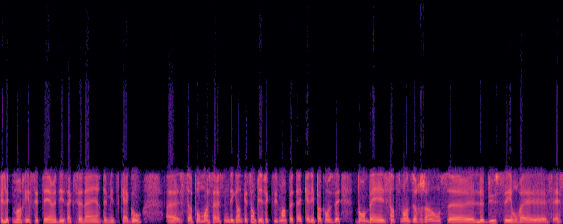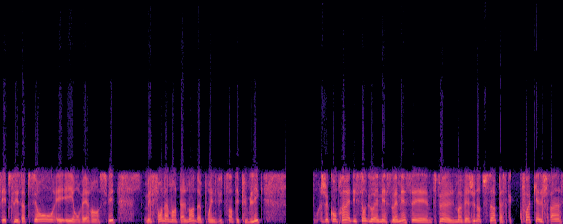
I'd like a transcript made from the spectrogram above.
Philippe Maurice était un des actionnaires de Medicago. Euh, ça, pour moi, ça reste une des grandes questions. Puis effectivement, peut-être qu'à l'époque, on se disait, bon, ben, le sentiment d'urgence, euh, le but, c'est on va essayer toutes les options et on verra ensuite. Mais fondamentalement, d'un point de vue de santé publique, je comprends la décision de l'OMS. L'OMS est un petit peu le mauvais jeu dans tout ça parce que quoi qu'elle fasse,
